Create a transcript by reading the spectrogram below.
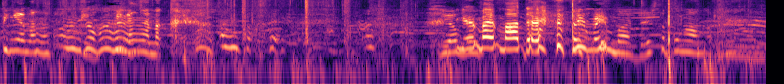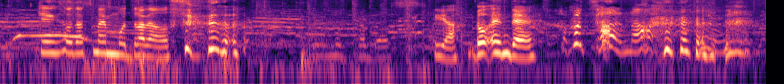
Pinanganak. Pinanganak. You're my mother. You're my mother. Sa punganga. okay, so that's my mudra bells. yeah, go in there. Ba't sana?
